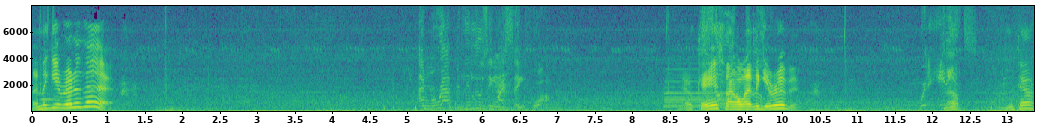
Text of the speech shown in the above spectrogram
Let me get rid of that. I'm rapidly losing my sang-froid. Okay, it's not gonna let me get rid of it. We're idiots. Nope. Okay.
